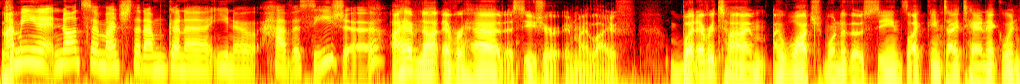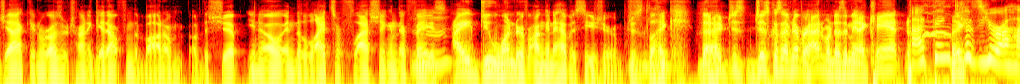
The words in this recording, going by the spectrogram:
Does I it- mean, not so much that I'm gonna, you know, have a seizure. I have not ever had a seizure in my life. But every time I watch one of those scenes, like in Titanic, when Jack and Rose are trying to get out from the bottom of the ship, you know, and the lights are flashing in their face, Mm-hmm. I do wonder if I'm gonna have a seizure. Just like that, I just just because I've never had one doesn't mean I can't. I think Like- because you're a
